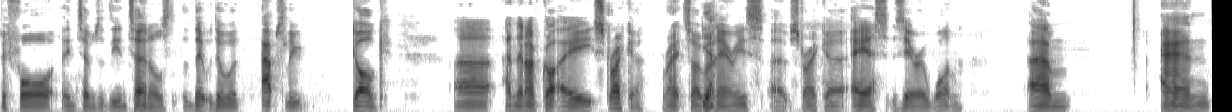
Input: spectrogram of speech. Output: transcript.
before in terms of the internals, they they were absolute dog. Uh, and then I've got a striker, right? So I've got an Ares uh, striker AS01, um, and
